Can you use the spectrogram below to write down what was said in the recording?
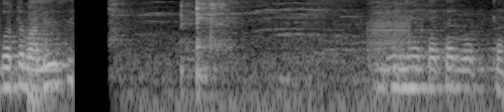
ভর্তা ভালো হয়েছে? ধনিয়া পাতার ভর্তা।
